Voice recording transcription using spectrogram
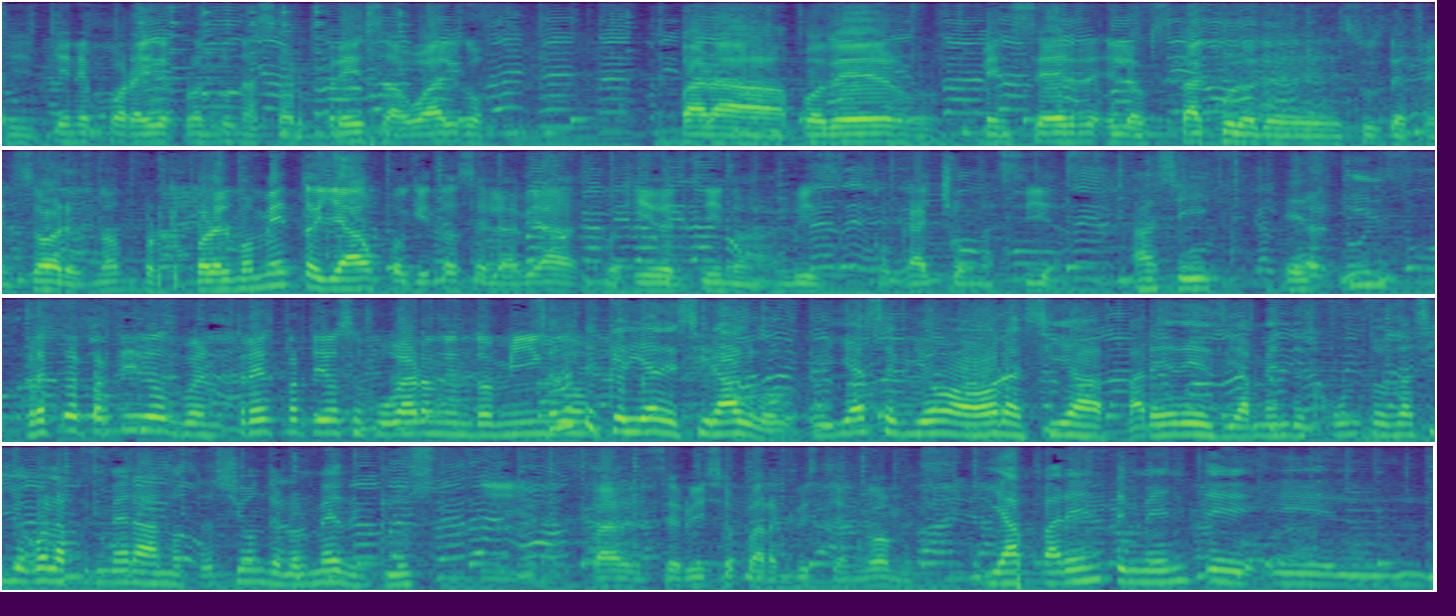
si tiene por ahí de pronto una sorpresa o algo para poder vencer el obstáculo de sus defensores, ¿no? Porque por el momento ya un poquito se le había cogido el tino a Luis Cocacho Macías. Así es. Y Resto de partidos, bueno, tres partidos se jugaron en domingo. Solo te quería decir algo. eh, Ya se vio ahora sí a Paredes y a Méndez juntos. Así llegó la primera anotación del Olmedo incluso. y para el servicio para Cristian Gómez. Y aparentemente el-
